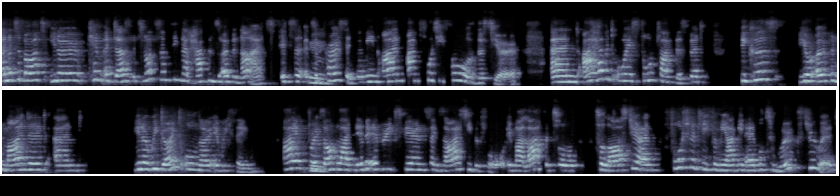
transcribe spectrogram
and it's about you know Kim. It does. It's not something that happens overnight. It's a it's mm. a hmm. process. I mean, I'm I'm 44 this year, and I haven't always thought like this, but because you're open minded and you know we don't all know everything. I, for mm. example, I'd never ever experienced anxiety before in my life until till last year. And fortunately for me, I've been able to work through it.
